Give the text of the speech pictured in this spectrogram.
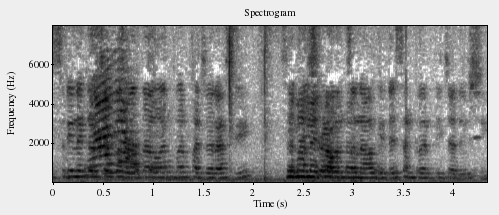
श्रीनगरच्या पर्वतावर बर्फाच्या राशी रावांचं नाव घेते संक्रांतीच्या दिवशी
